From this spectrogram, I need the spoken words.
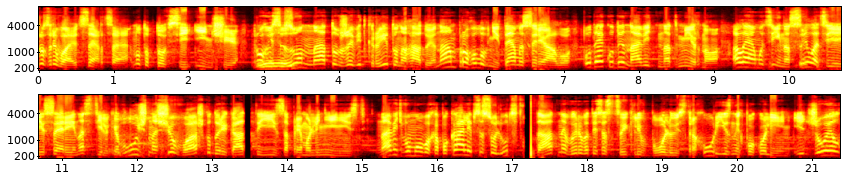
розривають серце. Ну тобто всі інші. Другий Мгм. сезон надто вже відкрито нагадує нам про головні теми серіалу, подекуди навіть надмірно. Але емоційна сила цієї серії настільки влучна, що важко дорікати їй за прямолінійність. Навіть в умовах апокаліпсису людство здатне вирватися з циклів болю і страху різних поколінь, і Джоел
